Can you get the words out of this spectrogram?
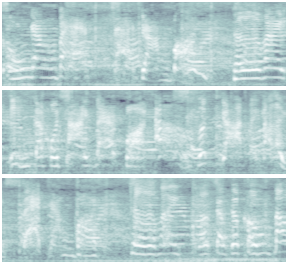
ทรงยังแบดแบดยังบอยเธอไม่อินกับผู้ชายแบดบอยอ้าวสุดยอดไปเลยแบดยังบอยเธอไม่เธอกับก็คงต้อง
